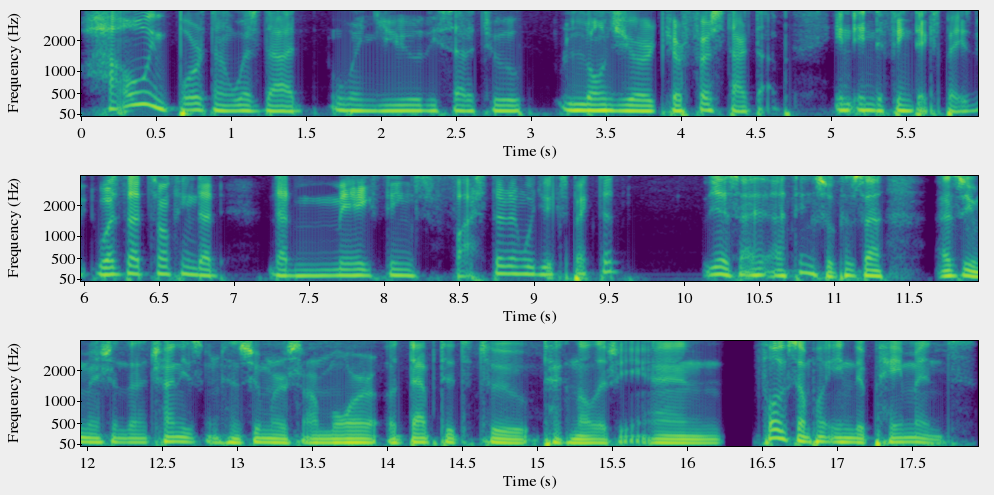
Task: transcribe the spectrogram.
How important was that when you decided to launch your, your first startup in, in the fintech space? Was that something that, that made things faster than what you expected? Yes, I, I think so. Because uh, as you mentioned, the Chinese consumers are more adapted to technology. And for example, in the payment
